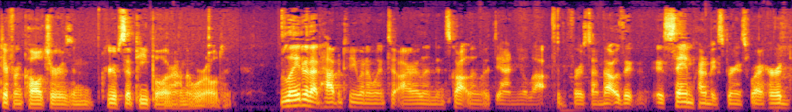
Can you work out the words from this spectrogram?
different cultures and groups of people around the world later that happened to me when I went to Ireland and Scotland with Daniel Lapp for the first time. That was the same kind of experience where I heard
